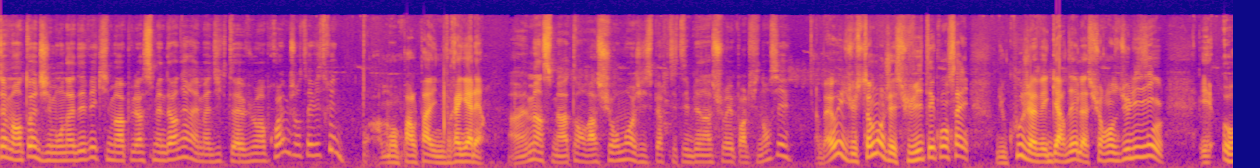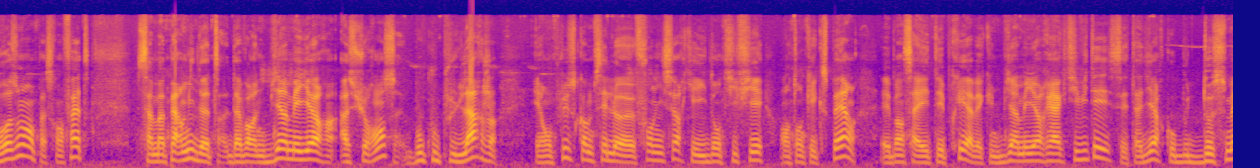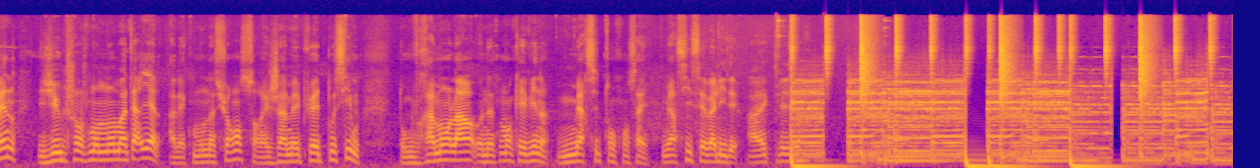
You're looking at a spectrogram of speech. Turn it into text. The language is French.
Tiens, mais Antoine, j'ai mon ADV qui m'a appelé la semaine dernière et m'a dit que t'avais vu un problème sur ta vitrine. Ah, m'en parle pas, une vraie galère. Ah, mais mince, mais attends, rassure-moi, j'espère que t'étais bien assuré par le financier. Ah bah oui, justement, j'ai suivi tes conseils. Du coup, j'avais gardé l'assurance du leasing. Et heureusement, parce qu'en fait, ça m'a permis d'avoir une bien meilleure assurance, beaucoup plus large. Et en plus, comme c'est le fournisseur qui est identifié en tant qu'expert, eh ben, ça a été pris avec une bien meilleure réactivité. C'est-à-dire qu'au bout de deux semaines, j'ai eu le changement de mon matériel. Avec mon assurance, ça aurait jamais pu être possible. Donc vraiment là, honnêtement, Kevin, merci de ton conseil. Merci, c'est validé. Avec plaisir.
